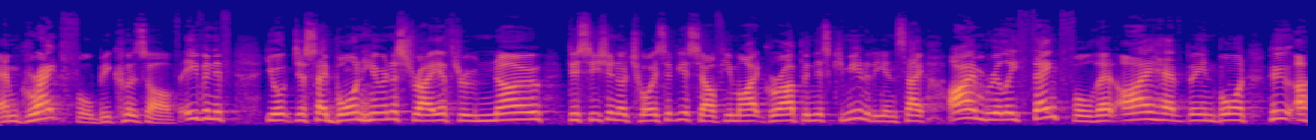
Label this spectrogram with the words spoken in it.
am grateful because of. Even if you're just say born here in Australia through no decision or choice of yourself, you might grow up in this community and say, I'm really thankful that I have been born. Who uh,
